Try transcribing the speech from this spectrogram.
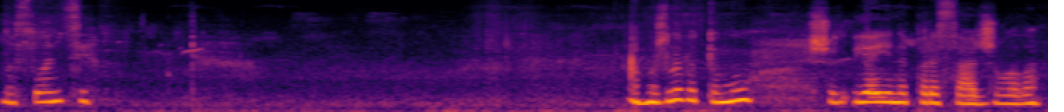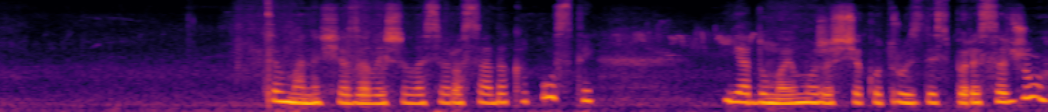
на сонці. А можливо, тому, що я її не пересаджувала. Це в мене ще залишилася розсада капусти. Я думаю, може ще котрусь десь пересаджу,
